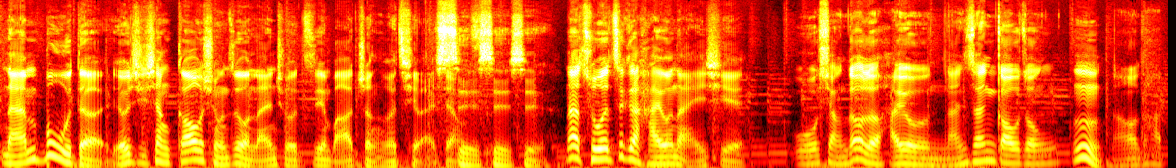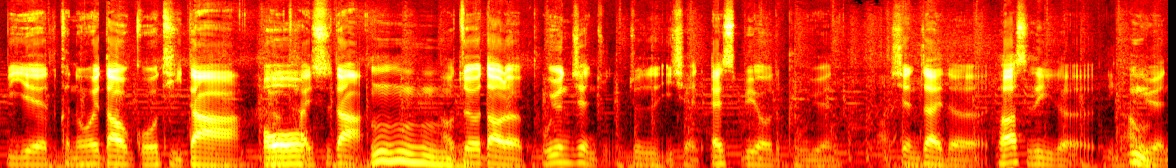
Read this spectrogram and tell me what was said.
南部的，尤其像高雄这种篮球资源把它整合起来，这样是是是。那除了这个还有哪一些？我想到的还有南山高中，嗯，然后他毕业可能会到国体大、哦。台师大，嗯嗯嗯，然后最后到了浦院建筑，就是以前 SBO 的浦院。现在的 Plus D 的领航员，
